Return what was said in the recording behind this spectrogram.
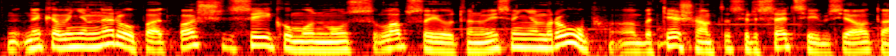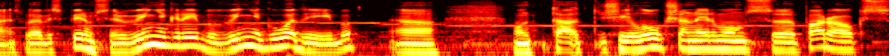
Nekā viņam nerūpētu paši sīkumi un mūsu labsajūta, un viss viņam rūp. Bet tiešām tas ir secības jautājums. Vai vispirms ir viņa griba, viņa godība. Un tā, šī lūkšana ir mums paraugs.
